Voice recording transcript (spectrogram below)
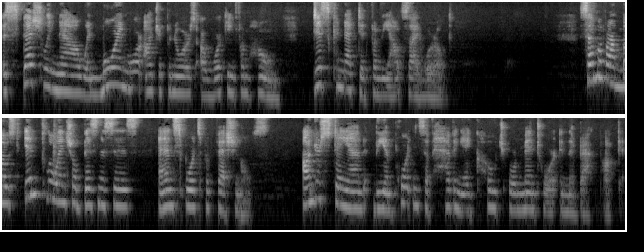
especially now when more and more entrepreneurs are working from home, disconnected from the outside world. Some of our most influential businesses and sports professionals understand the importance of having a coach or mentor in their back pocket.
